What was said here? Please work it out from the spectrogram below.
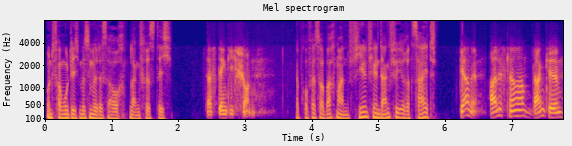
Und vermutlich müssen wir das auch langfristig. Das denke ich schon. Herr Professor Bachmann, vielen, vielen Dank für Ihre Zeit. Gerne. Alles klar. Danke.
